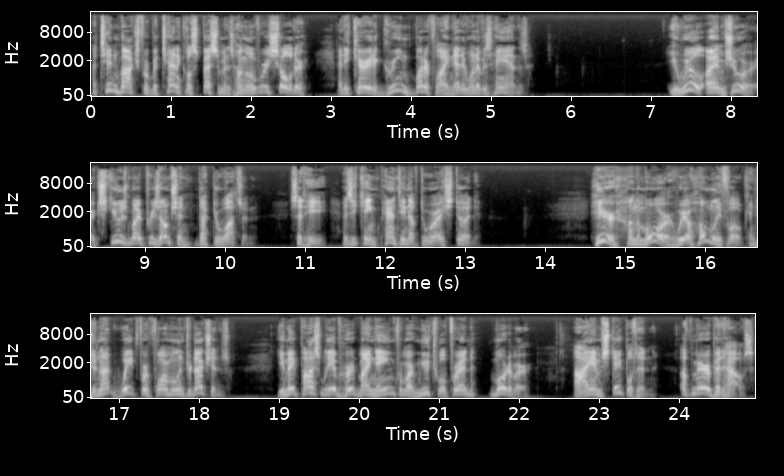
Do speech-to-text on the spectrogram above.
A tin box for botanical specimens hung over his shoulder, and he carried a green butterfly net in one of his hands. You will, I am sure, excuse my presumption, Dr. Watson, said he, as he came panting up to where I stood. Here on the moor we are homely folk and do not wait for formal introductions. You may possibly have heard my name from our mutual friend Mortimer. I am Stapleton, of Merripit House.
